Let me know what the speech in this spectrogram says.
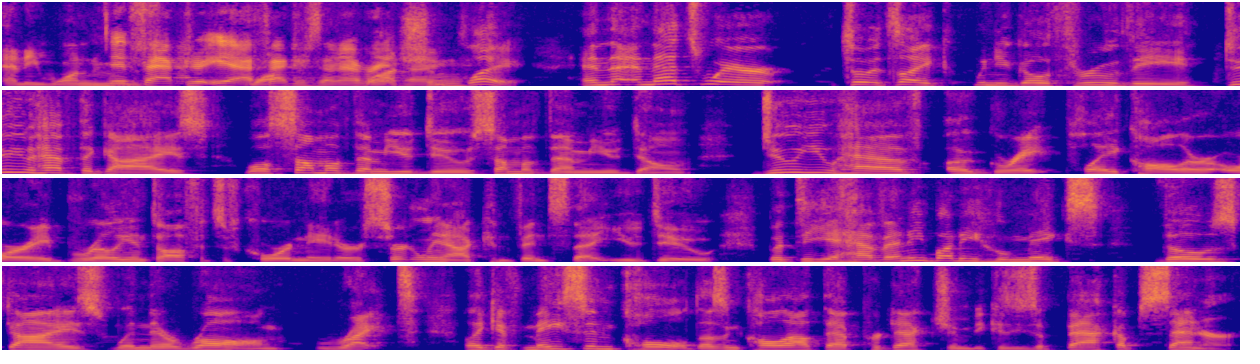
anyone who factor, yeah, wa- factors in everything. Watch him play. And, th- and that's where so it's like when you go through the do you have the guys? Well, some of them you do, some of them you don't. Do you have a great play caller or a brilliant offensive coordinator? Certainly not convinced that you do. But do you have anybody who makes those guys when they're wrong right? Like if Mason Cole doesn't call out that protection because he's a backup center,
